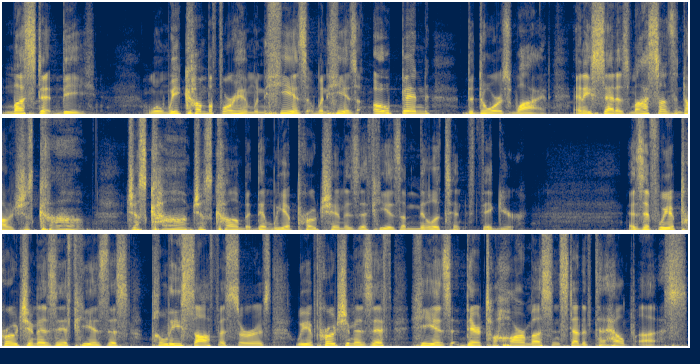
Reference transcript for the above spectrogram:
must it be when we come before him, when he is when he has opened the doors wide and he said, As my sons and daughters, just come just come, just come. But then we approach him as if he is a militant figure, as if we approach him as if he is this police officer, as we approach him as if he is there to harm us instead of to help us.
